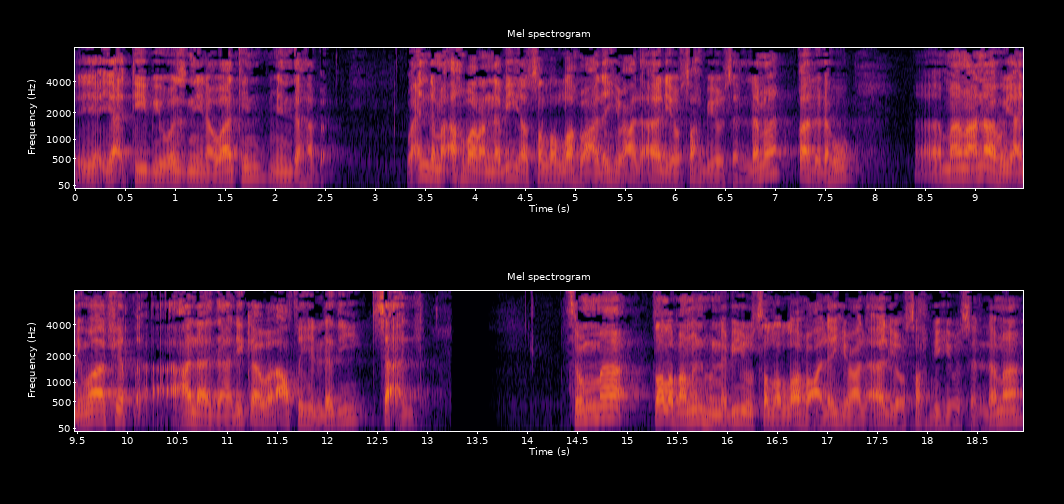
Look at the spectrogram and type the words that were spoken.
يأتي بوزن نواة من ذهب. وعندما أخبر النبي صلى الله عليه وعلى آله وصحبه وسلم قال له ما معناه؟ يعني وافق على ذلك وأعطه الذي سأل. ثم طلب منه النبي صلى الله عليه وعلى آله وصحبه وسلم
